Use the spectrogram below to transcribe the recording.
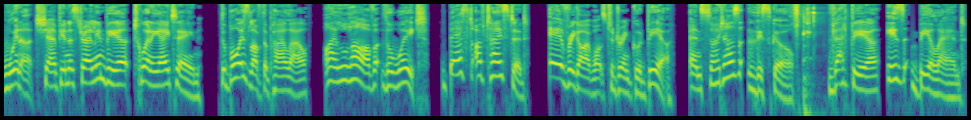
Winner, Champion Australian Beer 2018. The boys love the pale ale. I love the wheat. Best I've tasted. Every guy wants to drink good beer. And so does this girl. That beer is Beerland.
